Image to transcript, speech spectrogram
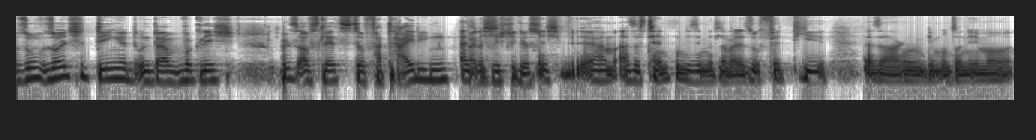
so solche Dinge und da wirklich bis aufs Letzte verteidigen, also weil das ich, wichtig ist. Ich, wir haben Assistenten, die sind mittlerweile so fit, die sagen dem Unternehmer,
